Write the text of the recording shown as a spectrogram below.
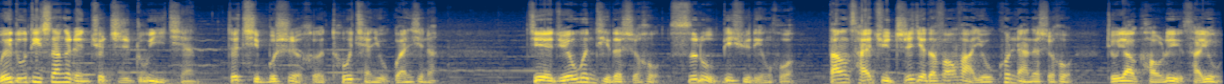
唯独第三个人却只注意钱，这岂不是和偷钱有关系呢？解决问题的时候，思路必须灵活。当采取直接的方法有困难的时候，就要考虑采用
